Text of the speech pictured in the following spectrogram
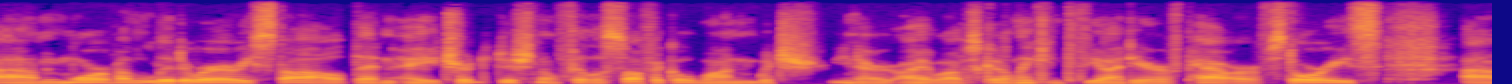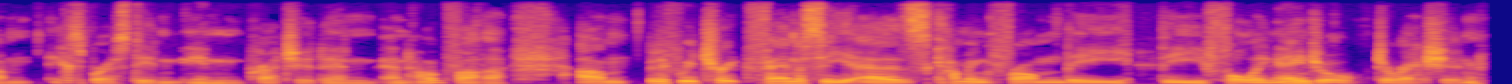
um, more of a literary style than a traditional philosophical one, which, you know, I, I was going to link into the idea of power of stories um, expressed in, in Pratchett and, and Hogfather. Um, but if we treat fantasy as coming from the, the falling angel direction,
